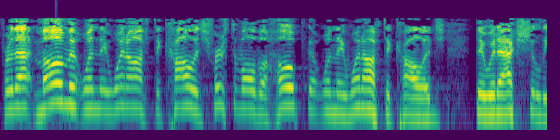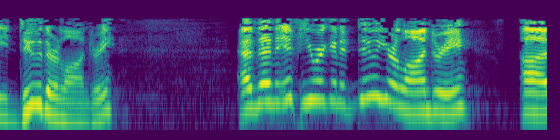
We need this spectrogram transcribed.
For that moment when they went off to college, first of all, the hope that when they went off to college, they would actually do their laundry. And then if you were going to do your laundry, uh,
